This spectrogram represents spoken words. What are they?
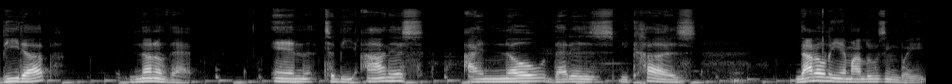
beat up, none of that. And to be honest, I know that is because not only am I losing weight,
